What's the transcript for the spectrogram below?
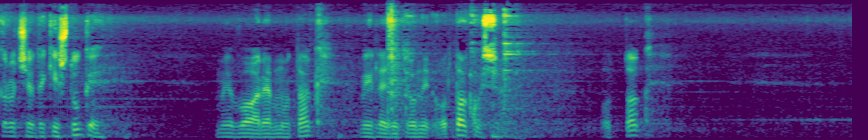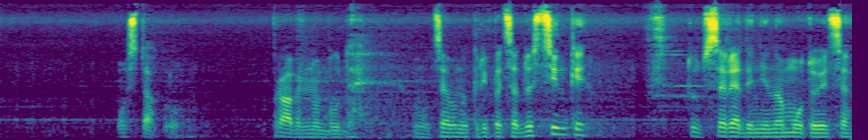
Коротше, такі штуки ми варимо так. Виглядять вони отак ось. Отак. Ось так. Правильно буде. Це воно кріпиться до стінки. Тут всередині намотується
